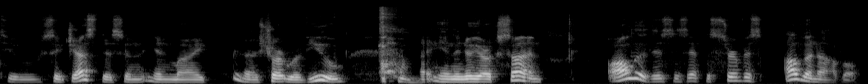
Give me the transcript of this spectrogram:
to suggest this in in my uh, short review uh, in the New York Sun. All of this is at the service of a novel.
